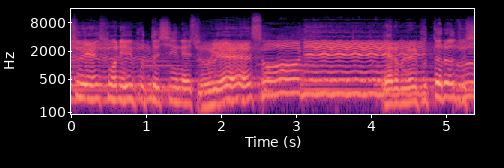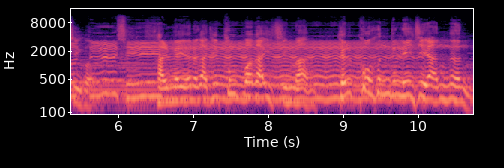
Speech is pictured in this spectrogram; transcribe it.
주의 손이 붙드시네 주의 손이. 여러분을 붙들어 주시고 삶의 여러 가지 풍파가 있지만 결코 흔들리지 않는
